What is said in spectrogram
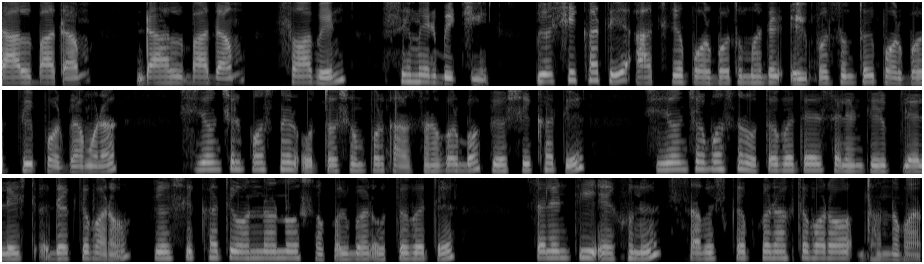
ডাল, বাদাম ডাল, বাদাম, সয়াবিন, সিমের বিচি। প্রিয় শিক্ষার্থী, আজকে পর্ব তোমাদের এই পর্যন্তই। পরবর্তী পর্বে আমরা সৃজনশীল প্রশ্নের উত্তর সম্পর্কে আলোচনা করব। প্রিয় শিক্ষার্থী, সৃজনশীল প্রশ্নের উত্তর পেতে চ্যানেলটির প্লেলিস্ট দেখতে পারো। প্রিয় শিক্ষার্থী, অন্যান্য সকল বইয়ের উত্তর পেতে চ্যানেলটি এখনই সাবস্ক্রাইব করে রাখতে পারো। ধন্যবাদ।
